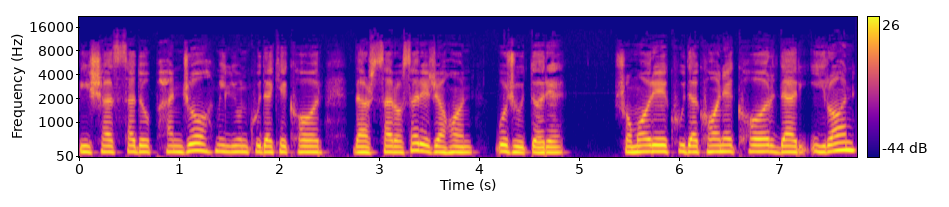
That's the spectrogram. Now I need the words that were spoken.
بیش از 150 میلیون کودک کار در سراسر جهان وجود داره. شمار کودکان کار در ایران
